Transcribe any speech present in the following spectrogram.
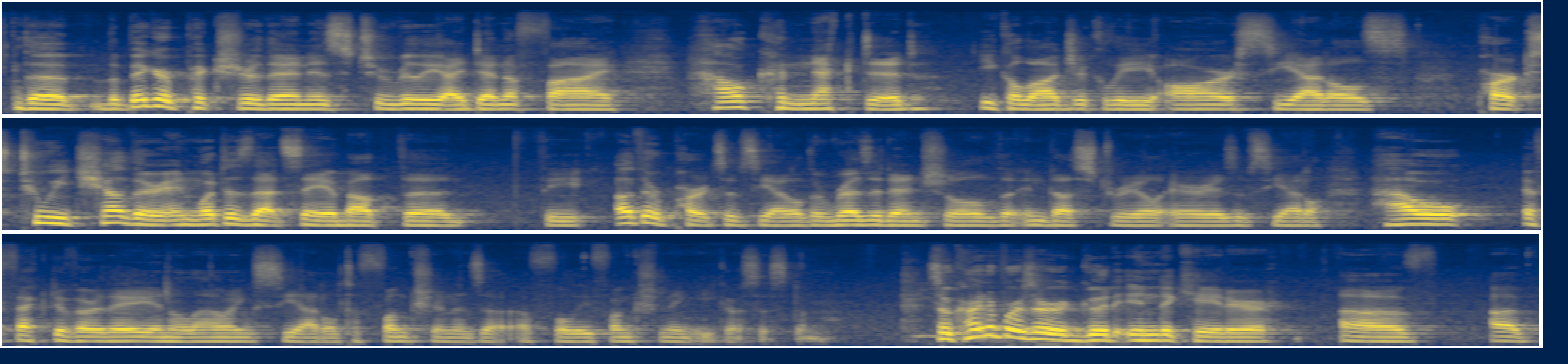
the, the bigger picture then is to really identify how connected ecologically are Seattle's parks to each other and what does that say about the, the other parts of Seattle, the residential, the industrial areas of Seattle. How effective are they in allowing Seattle to function as a, a fully functioning ecosystem? So carnivores are a good indicator of uh,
